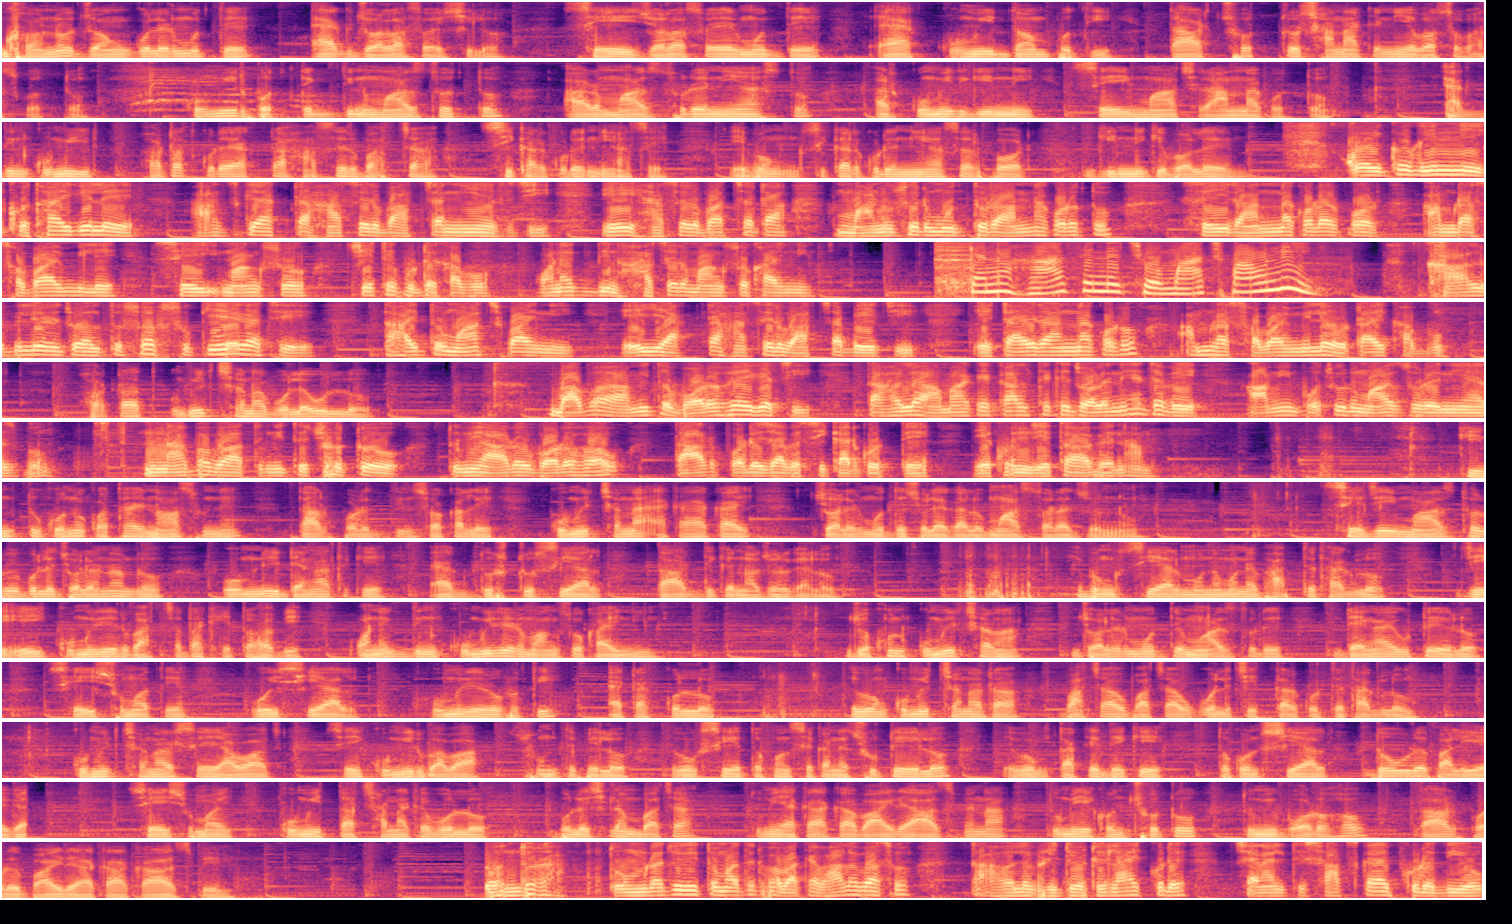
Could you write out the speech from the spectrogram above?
ঘন জঙ্গলের মধ্যে এক জলাশয় ছিল। সেই জলাশয়ের মধ্যে এক কুমির দম্পতি তার ছোট্ট ছানাকে নিয়ে বসবাস করত। কুমির প্রত্যেক দিন মাছ ধরতো আর মাছ ধরে নিয়ে আসতো আর কুমির গিন্নি সেই মাছ রান্না করত। একদিন কুমির হঠাৎ করে একটা হাঁসের বাচ্চা শিকার করে নিয়ে আসে এবং শিকার করে নিয়ে আসার পর গিন্নিকে বলে কোথায় গেলে? আজকে একটা হাঁসের বাচ্চা নিয়ে এসেছি। এই হাঁসের বাচ্চাটা মানুষের মধ্যে রান্না করো তো। সেই রান্না করার পর আমরা সবাই মিলে সেই মাংস চেটে পুটে খাব। অনেকদিন হাঁসের মাংস খাইনি। কেন হাঁস এনেছো? মাছ পাওনি? খাল বিলের জল তো সব শুকিয়ে গেছে তাই তো মাছ পাইনি। এই একটা হাঁসের বাচ্চা পেয়েছি এটাই রান্না করো আমরা সবাই মিলে ওটাই খাব। হঠাৎ কুমির ছানা বলে উঠল বাবা, আমি তো বড় হয়ে গেছি। তাহলে আমাকে কাল থেকে জলে নিয়ে যাবে? আমি প্রচুর মাছ ধরে নিয়ে আসব। না বাবা, তুমি তো ছোট, তুমি আরও বড় হও, তারপরে যাবে শিকার করতে। এখন যেতে হবে না। কিন্তু কোনো কথাই না শুনে তার পরের দিন সকালে কুমির ছানা একা একাই জলের মধ্যে চলে গেল মাছ ধরার জন্য। সে যেই মাছ ধরবে বলে জলে নামলো, অমনি ডেঙা থেকে এক দুষ্টু শিয়াল তার দিকে নজর গেল। এবং শিয়াল মনে মনে ভাবতে থাকল যে এই কুমিরের বাচ্চাটা খেতে হবে। অনেক দিন কুমিরের মাংস খায়নি। যখন কুমির ছানা জলের মধ্যে মাছ ধরে ডেঙায় উঠে এলো, সেই সময়তে ওই শিয়াল কুমিরের প্রতি অ্যাটাক করল এবং কুমির ছানাটা বাঁচাও বাঁচাও বলে চিৎকার করতে থাকল। কুমির ছানার সেই আওয়াজ সেই কুমির বাবা শুনতে পেল এবং সে তখন সেখানে ছুটে এলো এবং তাকে দেখে তখন শিয়াল দৌড়ে পালিয়ে গেল। সেই সময় কুমির তার ছানাকে বলল, বলেছিলাম বাচ্চা তুমি একা একা বাইরে আসবে না, তুমি এখন ছোট, তুমি বড় হও, তারপরে বাইরে একা একা আসবে। বন্ধুরা, তোমরা যদি তোমাদের বাবাকে ভালোবাসো, তাহলে ভিডিওটি লাইক করে চ্যানেলটি সাবস্ক্রাইব করে দিও।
